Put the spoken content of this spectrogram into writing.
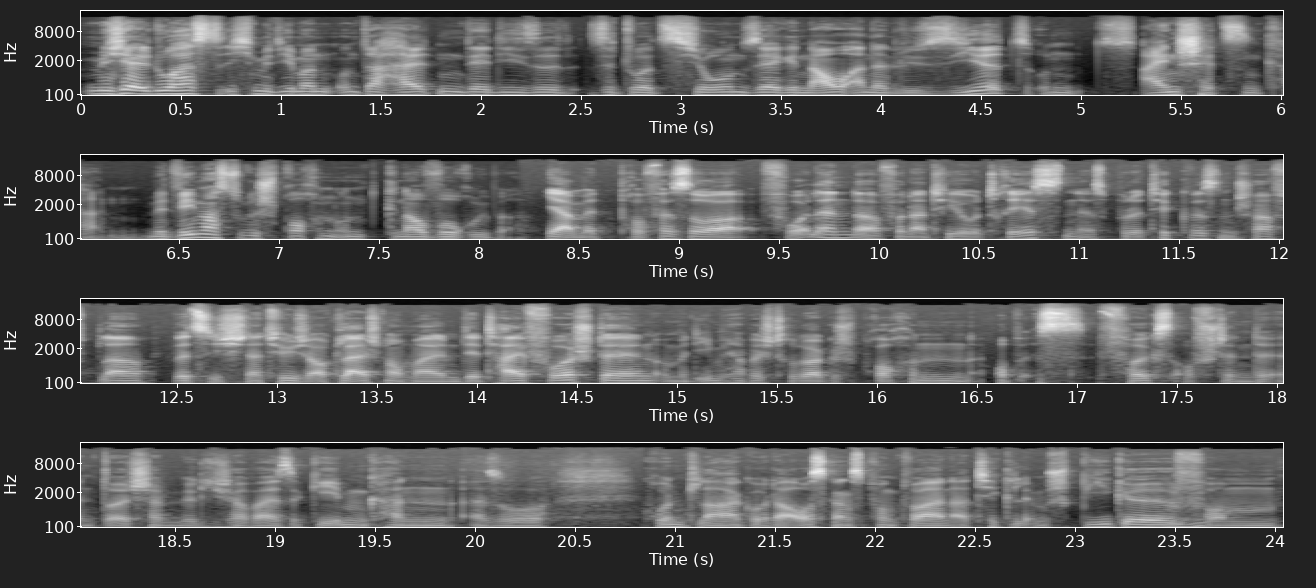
Michael, du hast dich mit jemandem unterhalten, der diese Situation sehr genau analysiert und einschätzen kann. Mit wem hast du gesprochen und genau worüber? Ja, mit Professor Vorländer von der TU Dresden ist Politikwissenschaftler, wird sich natürlich auch gleich nochmal im Detail vorstellen und mit ihm habe ich darüber gesprochen, ob es Volksaufstände in Deutschland möglicherweise geben kann. Also Grundlage oder Ausgangspunkt war ein Artikel im Spiegel mhm. vom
